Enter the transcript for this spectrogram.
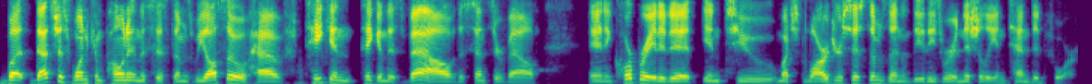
but that's just one component in the systems. We also have taken taken this valve, the sensor valve, and incorporated it into much larger systems than these were initially intended for.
